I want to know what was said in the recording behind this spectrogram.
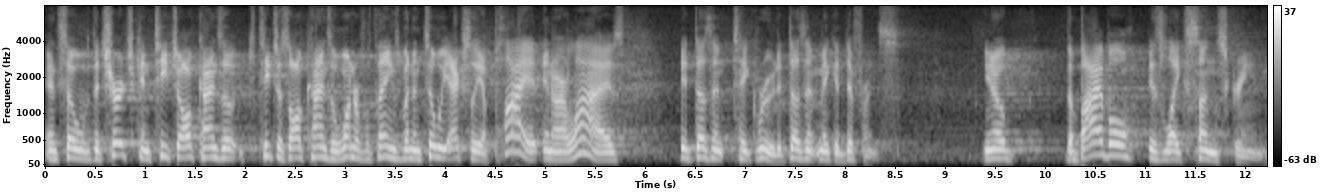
And so the church can teach all kinds of teach us all kinds of wonderful things, but until we actually apply it in our lives, it doesn't take root. It doesn't make a difference. You know, the Bible is like sunscreen.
